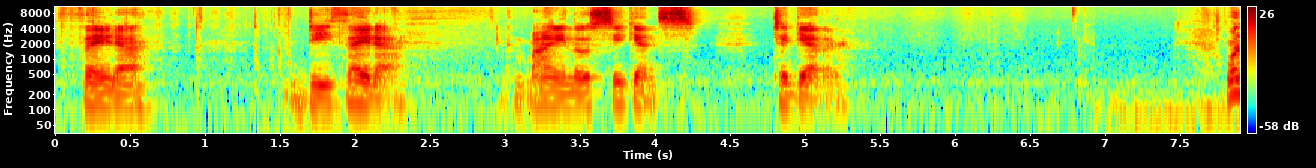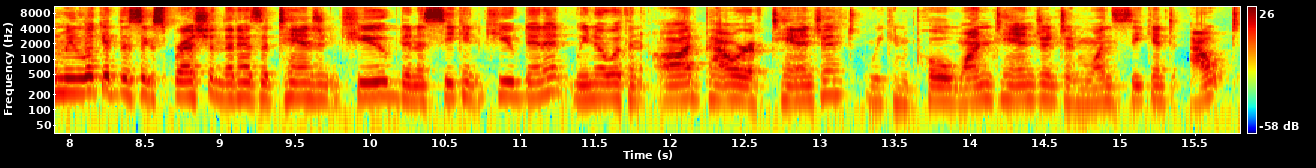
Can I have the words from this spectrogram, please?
theta d theta, combining those secants together. When we look at this expression that has a tangent cubed and a secant cubed in it, we know with an odd power of tangent, we can pull one tangent and one secant out.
